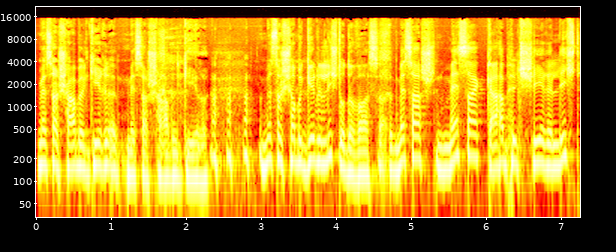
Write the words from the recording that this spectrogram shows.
Messer, Schabel, Gere, äh, Messer, Schabel, Gere. Messer, Schabel, Gere, Licht oder was? Messer, Messer, Gabel, Schere, Licht?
